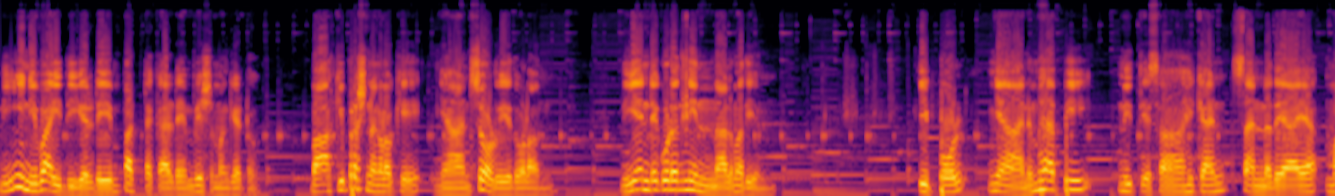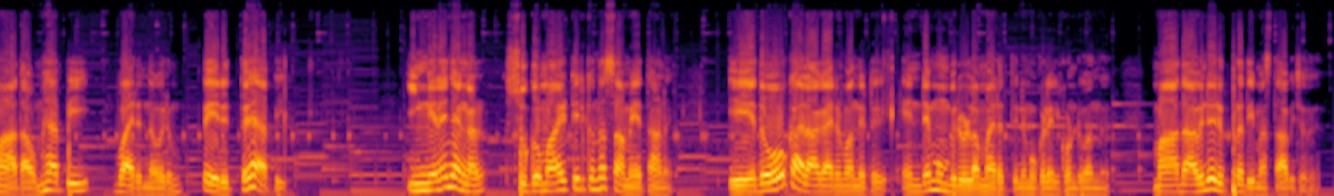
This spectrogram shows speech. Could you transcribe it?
നീ ഇനി വൈദികരുടെയും പട്ടക്കാരുടെയും വിഷമം കേട്ടോ. ബാക്കി പ്രശ്നങ്ങളൊക്കെ ഞാൻ സോൾവ് ചെയ്തോളാം. നീ എന്റെ കൂടെ നിന്നാൽ മതിയെന്ന് ഇപ്പോൾ ഞാനും ഹാപ്പി നിത്യസഹായിക്കാൻ സന്നദ്ധയായ മാതാവും ഹാപ്പി വരുന്നവരും പെരുത്ത് ഹാപ്പി ഇങ്ങനെ ഞങ്ങൾ സുഖമായിട്ടിരിക്കുന്ന സമയത്താണ് ഏതോ കലാകാരൻ വന്നിട്ട് എന്റെ മുമ്പിലുള്ള മരത്തിന് മുകളിൽ കൊണ്ടുവന്ന് മാതാവിന്റെ ഒരു പ്രതിമ സ്ഥാപിച്ചത്.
